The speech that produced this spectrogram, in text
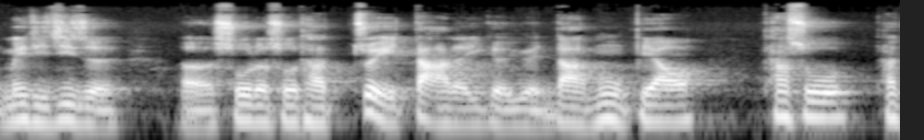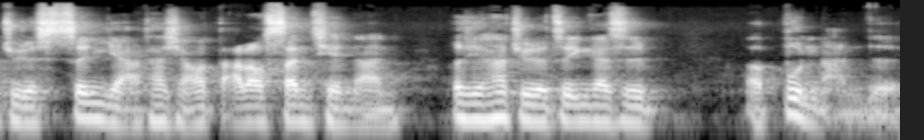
媒体记者呃说了说他最大的一个远大目标。他说，他觉得生涯他想要达到三千安，而且他觉得这应该是呃不难的，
